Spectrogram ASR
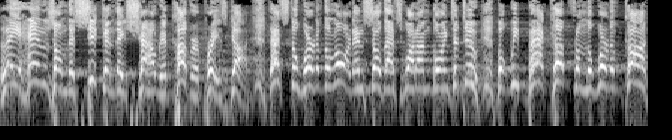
Lay hands on the sick and they shall recover. Praise God. That's the word of the Lord. And so that's what I'm going to do. But we back up from the word of God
